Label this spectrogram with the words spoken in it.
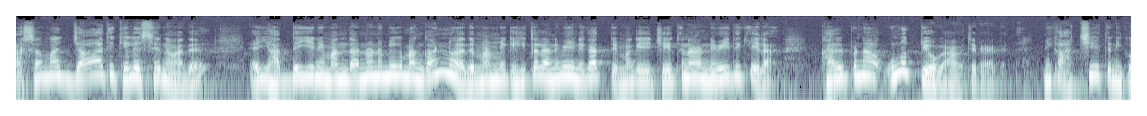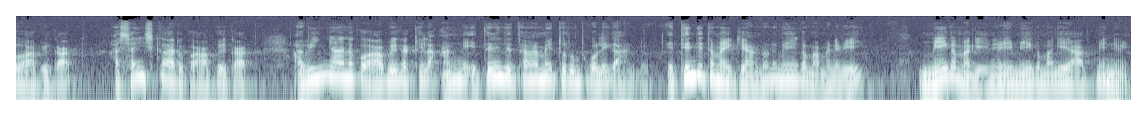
අසමජාති කෙලස් එනවද? ඇයි හත් දෙයියනේ මං දන්නවනේ මේක මං ගන්නවද? මම මේක හිතලා නෙවෙයිනේ ගත්තේ. මගේ චේතනාව නෙවෙයිද කියලා කල්පනා උනොත් යෝගාවචරයට. මේක අචේතනිකව ආපු එකක් අසංස්කාරකව ආපු එකක් අවිඥානිකව ආපු එකක් කියලා අන්න එතනදී තමයි මේ තුරුම්පු කොලේ ගහන්න ඕනේ. එතෙන්දී තමයි කියන්න ඕනේ මේක මම නෙවෙයි. මේක මගේ නෙවෙයි මේක මගේ ආත්මේ නෙවෙයි.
